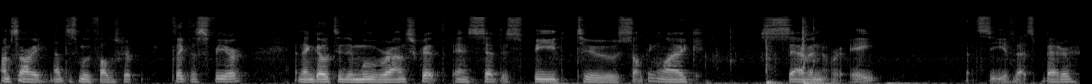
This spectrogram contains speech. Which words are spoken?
I'm sorry, not the smooth follow script. Click the sphere and then go to the move around script and set the speed to something like 7 or 8. Let's see if that's better.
